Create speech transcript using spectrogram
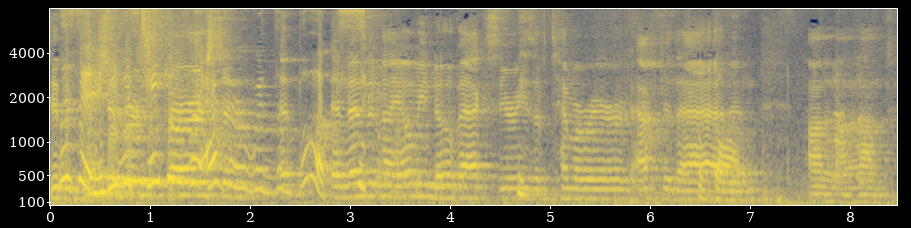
did Listen, he was taking forever and, with the and, books. and then the Naomi Novik series of Temeraire after that, and on and on and on.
